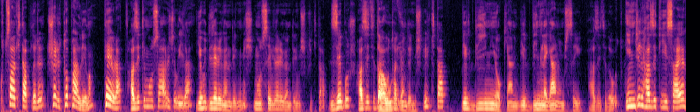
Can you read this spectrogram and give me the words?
kutsal kitapları şöyle toparlayalım. Tevrat, Hz. Musa aracılığıyla Yahudilere gönderilmiş, Musevilere gönderilmiş bir kitap. Zebur, Hz. Davut'a Davut. gönderilmiş bir kitap. Bir dini yok yani bir dinle gelmemiş Hz. Davut. İncil Hz. İsa'ya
